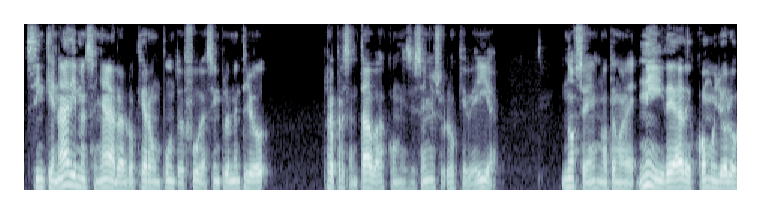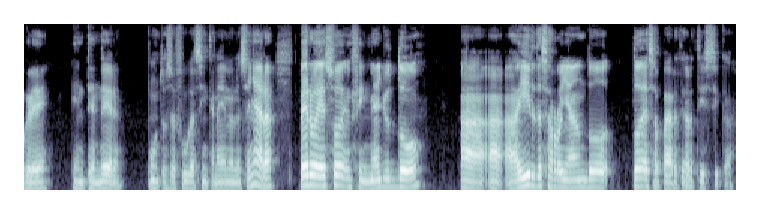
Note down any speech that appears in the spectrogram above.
sin que nadie me enseñara lo que era un punto de fuga. Simplemente yo representaba con mis diseños lo que veía. No sé, no tengo ni idea de cómo yo logré entender puntos de fuga sin que nadie me lo enseñara, pero eso, en fin, me ayudó a, ir desarrollando toda esa parte artística.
